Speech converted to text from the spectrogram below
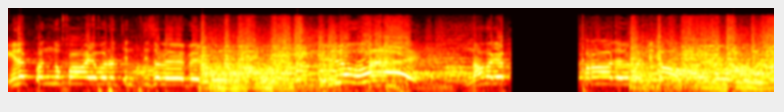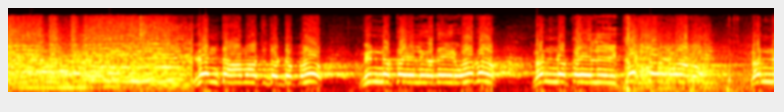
ಇದಕ್ಕೊಂದು ಉಪಾಯವನ್ನು ಚಿಂತಿಸಲೇಬೇಕು. ಇಲ್ಲ ಹೋದರೆ ನಮಗೆ ಖಂಡಿತ ಇದೆಂತಹ ಮಾತು ದೊಡ್ಡಪ್ಪ? ನಿನ್ನ ಕೈಯಲ್ಲಿ ಅದೇ ಇರುವಾಗ ನನ್ನ ಕೈಯಲ್ಲಿ ಕಷ್ಟವಿರುವಾಗ ನನ್ನ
